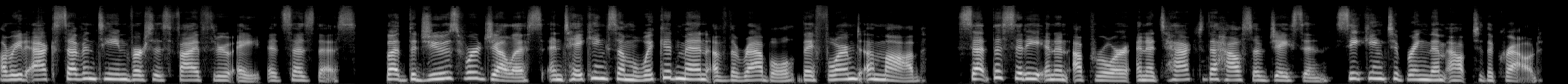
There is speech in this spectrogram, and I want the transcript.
I'll read Acts 17, verses 5 through 8. It says this But the Jews were jealous, and taking some wicked men of the rabble, they formed a mob, set the city in an uproar, and attacked the house of Jason, seeking to bring them out to the crowd.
